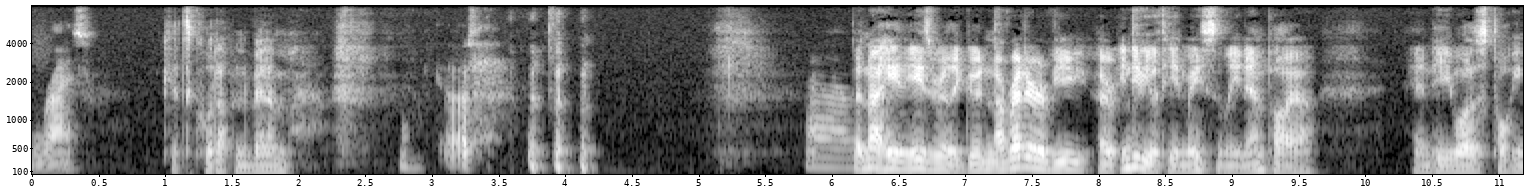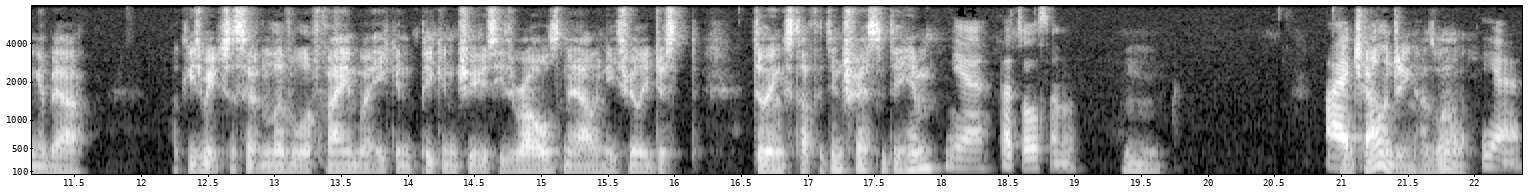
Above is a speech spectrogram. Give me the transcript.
Right. Gets caught up in Venom, Oh God. um, but no, he, he's really good. And I read a review, or interview with him recently in Empire, and he was talking about like he's reached a certain level of fame where he can pick and choose his roles now, and he's really just doing stuff that's interesting to him yeah, that's awesome. Hmm. I, and challenging as well. Yeah.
